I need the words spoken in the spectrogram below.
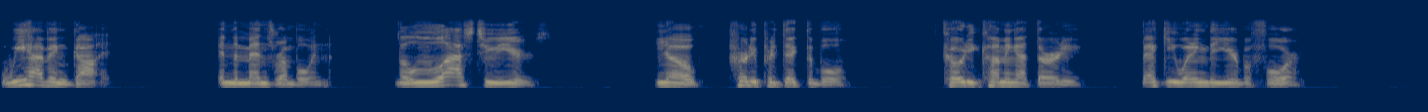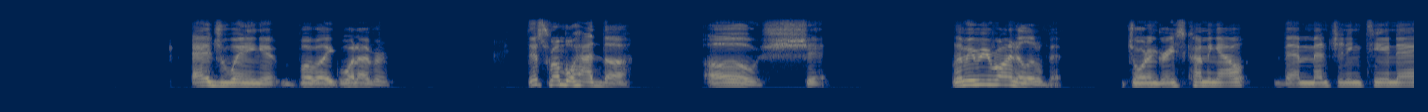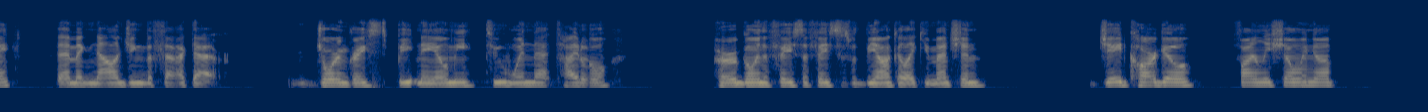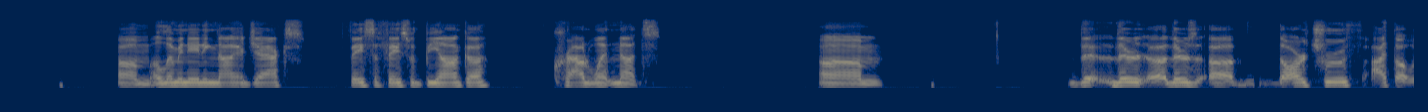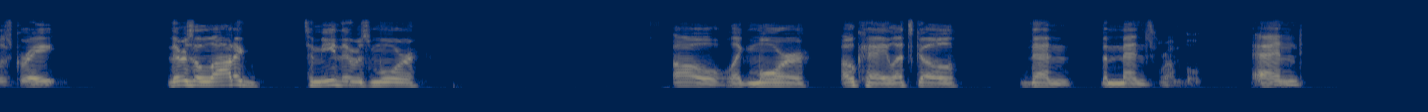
we haven't gotten in the men's rumble in the last two years. You know, pretty predictable. Cody coming at 30, Becky winning the year before, Edge winning it, but like whatever. This rumble had the oh shit. Let me rewind a little bit. Jordynne Grace coming out, them mentioning TNA, them acknowledging the fact that Jordynne Grace beat Naomi to win that title. Her going to face to faces with Bianca, like you mentioned. Jade Cargill finally showing up. Um, eliminating Nia Jax face to face with Bianca. Crowd went nuts. Um, the, there, uh, there's uh the R-Truth I thought was great. There's a lot of, to me, there was more. Oh, like more. Okay, let's go. Than the men's rumble, and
